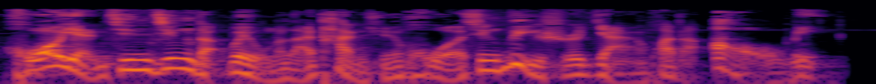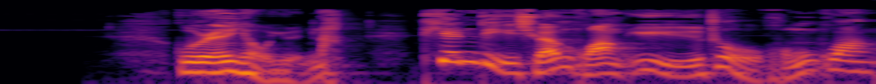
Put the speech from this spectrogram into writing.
火眼金睛的为我们来探寻火星历史演化的奥秘。古人有云呐：“天地玄黄，宇宙洪荒。”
